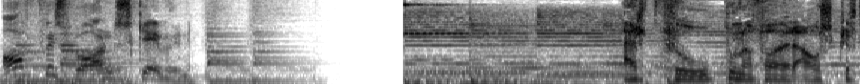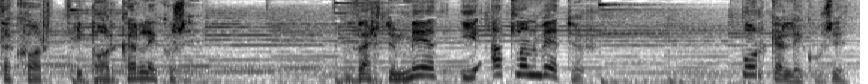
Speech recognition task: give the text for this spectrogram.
Office One skeifunni. Ert þú búinn að fá þér áskriftakort í borgarleikusið? Vertu með í allan vetur. Borgarleikusið.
